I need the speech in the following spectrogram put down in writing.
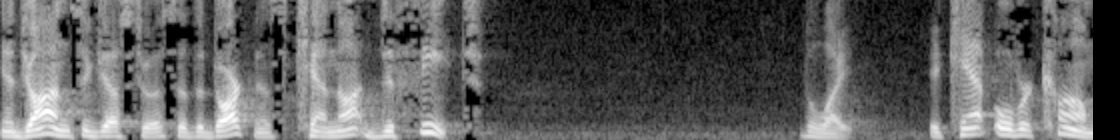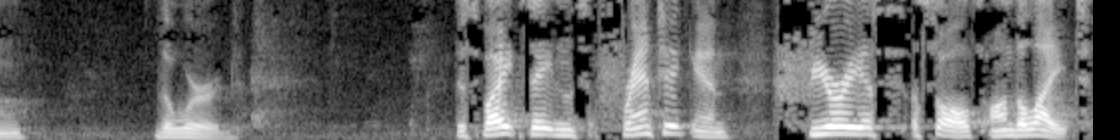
And John suggests to us that the darkness cannot defeat the light. It can't overcome the Word. Despite Satan's frantic and furious assaults on the light,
